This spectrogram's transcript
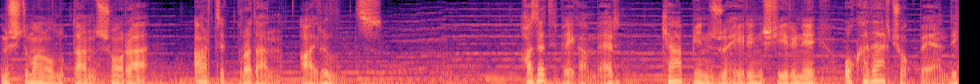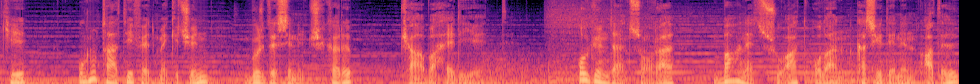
Müslüman olduktan sonra artık buradan ayrılınız. Hazreti Peygamber Kâb bin Züheyr'in şiirini o kadar çok beğendi ki onu taltif etmek için bürdesini çıkarıp Kâb'a hediye etti. O günden sonra Banet Suat olan kasidenin adı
